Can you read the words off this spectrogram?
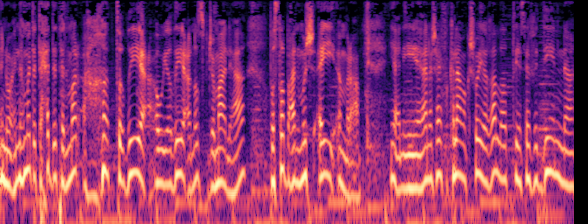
إنه عندما تتحدث المرأة تضيع أو يضيع نصف جمالها بس طبعا مش أي إمرأة. يعني أنا شايفة كلامك شوية غلط يا سيف الدين.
